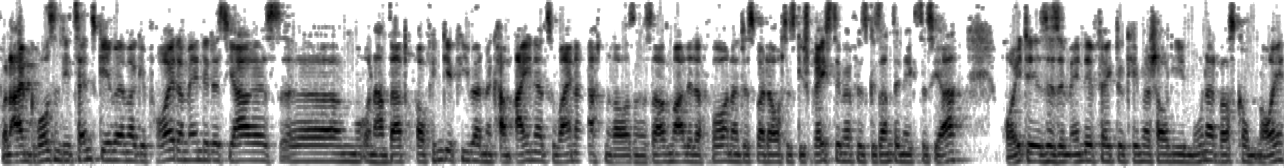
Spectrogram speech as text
von einem großen Lizenzgeber immer gefreut am Ende des Jahres ähm, und haben darauf hingefiebert. Und dann kam einer zu Weihnachten raus und da saßen wir alle davor und das war da auch das Gesprächsthema für das gesamte nächste Jahr. Heute ist es im Endeffekt, okay, man schaut jeden Monat, was kommt neu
